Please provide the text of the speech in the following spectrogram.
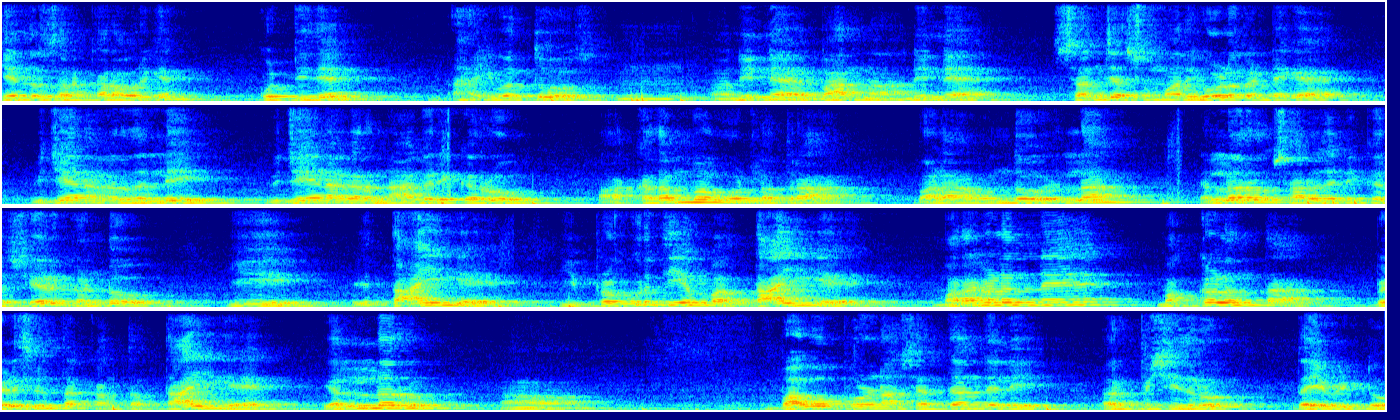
ಕೇಂದ್ರ ಸರ್ಕಾರ ಅವರಿಗೆ ಕೊಟ್ಟಿದೆ. ಇವತ್ತು ನಿನ್ನೆ ಬಾನ್, ನಿನ್ನೆ ಸಂಜೆ ಸುಮಾರು ಏಳು ಗಂಟೆಗೆ ವಿಜಯನಗರದಲ್ಲಿ ವಿಜಯನಗರ ನಾಗರಿಕರು ಆ ಕದಂಬ ಹೋಟ್ಲ್ ಹತ್ರ ಭಾಳ ಒಂದು ಎಲ್ಲ, ಎಲ್ಲರೂ ಸಾರ್ವಜನಿಕರು ಸೇರಿಕೊಂಡು ಈ ತಾಯಿಗೆ, ಈ ಪ್ರಕೃತಿ ಎಂಬ ತಾಯಿಗೆ ಮರಗಳನ್ನೇ ಮಕ್ಕಳಂತ ಬೆಳೆಸಿರ್ತಕ್ಕಂಥ ತಾಯಿಗೆ ಎಲ್ಲರೂ ಭಾವಪೂರ್ಣ ಶ್ರದ್ಧಾಂಜಲಿ ಅರ್ಪಿಸಿದರು. ದಯವಿಟ್ಟು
